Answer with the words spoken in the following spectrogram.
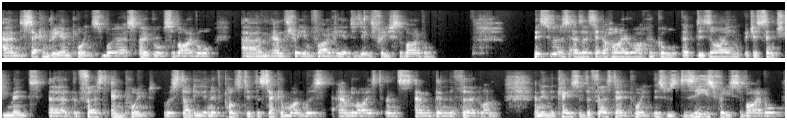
And secondary endpoints were overall survival um, and three and five year disease-free survival. This was, as I said, a hierarchical uh, design, which essentially meant uh, the first endpoint was studied, and if positive, the second one was analysed, and, and then the third one. And in the case of the first endpoint, this was disease-free survival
